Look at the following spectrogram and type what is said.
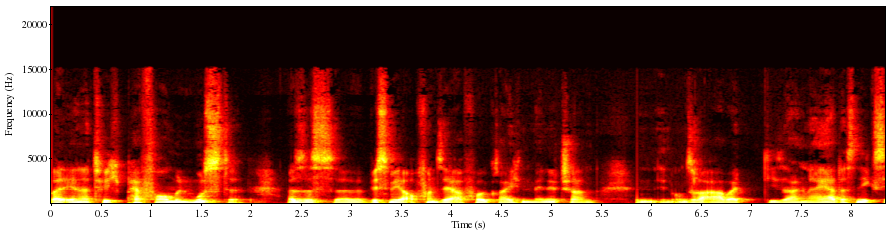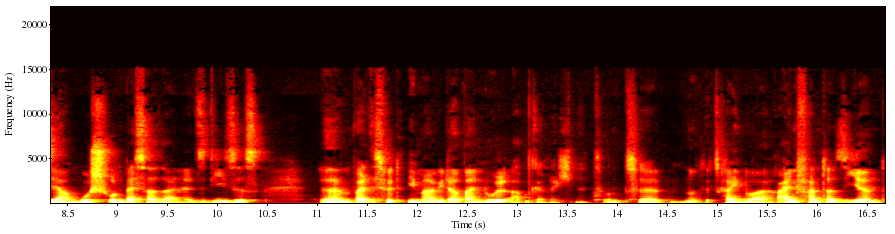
weil er natürlich performen musste. Also das äh, wissen wir ja auch von sehr erfolgreichen Managern in, in unserer Arbeit, die sagen, naja, das nächste Jahr muss schon besser sein als dieses, ähm, weil es wird immer wieder bei Null abgerechnet. Und äh, ne, jetzt kann ich nur rein fantasieren,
